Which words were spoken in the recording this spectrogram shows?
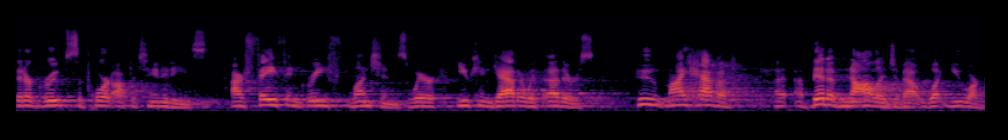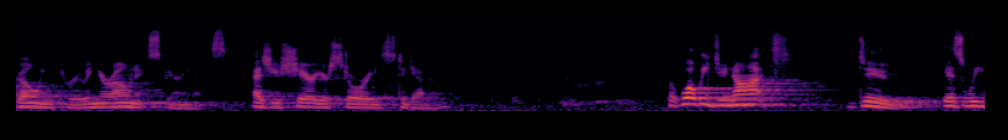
that are group support opportunities, our faith and grief luncheons, where you can gather with others who might have a a, bit of knowledge about what you are going through in your own experience as you share your stories together. But what we do not do is we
